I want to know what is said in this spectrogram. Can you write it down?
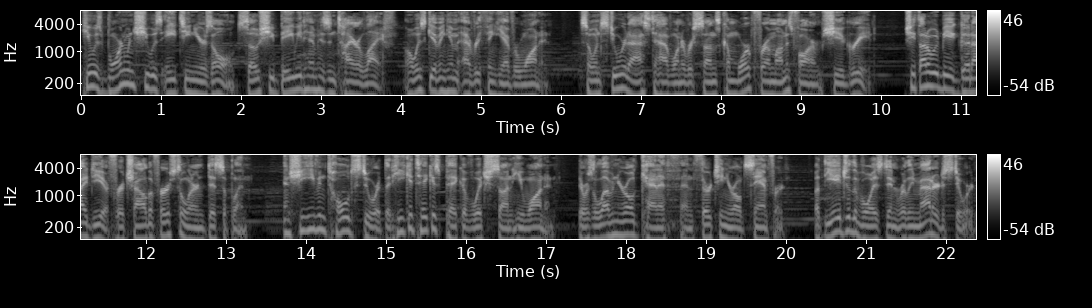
He was born when she was 18 years old, so she babied him his entire life, always giving him everything he ever wanted. So when Stewart asked to have one of her sons come work for him on his farm, she agreed. She thought it would be a good idea for a child of hers to learn discipline. And she even told Stewart that he could take his pick of which son he wanted. There was 11 year old Kenneth and 13 year old Sanford. But the age of the boys didn't really matter to Stewart.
